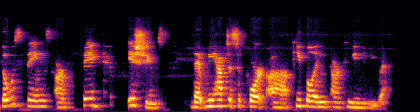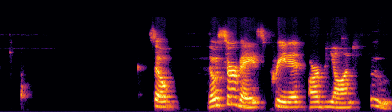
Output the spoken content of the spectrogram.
those things are big issues that we have to support uh, people in our community with. So those surveys created are Beyond Food,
